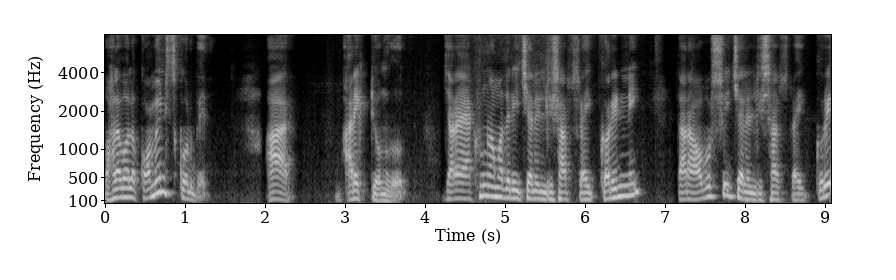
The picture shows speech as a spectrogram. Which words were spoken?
ভালো ভালো কমেন্টস করবেন। আর আরেকটি অনুরোধ, যারা এখনও আমাদের এই চ্যানেলটি সাবস্ক্রাইব করেননি, তারা অবশ্যই চ্যানেলটি সাবস্ক্রাইব করে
